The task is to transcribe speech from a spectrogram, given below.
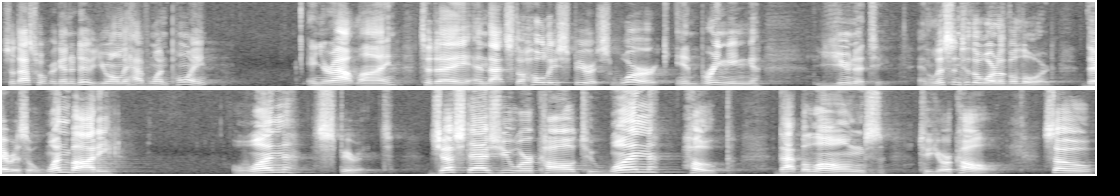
So that's what we're going to do. You only have one point in your outline today, and that's the Holy Spirit's work in bringing unity. And listen to the word of the Lord. There is a one body, one spirit, just as you were called to one hope that belongs to your call. So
